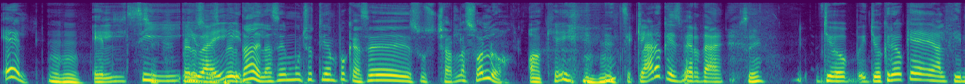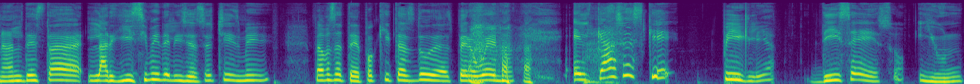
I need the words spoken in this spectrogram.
él. Él sí, pero iba sí a es ir. verdad, él hace mucho tiempo que hace sus charlas solo. Ok, sí, claro que es verdad. Sí. Yo, yo creo que al final de esta larguísima y delicioso chisme vamos a tener poquitas dudas, pero bueno, el caso es que Piglia dice eso y un,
